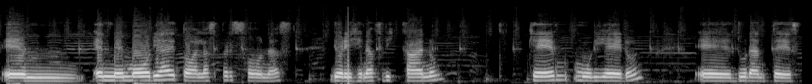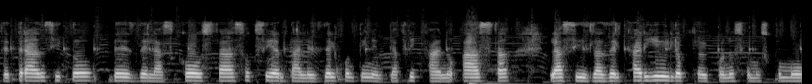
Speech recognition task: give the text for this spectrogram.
em, en, memoria de todas las personas de origen africano que murieron eh, durante este tránsito desde las costas occidentales del continente africano hasta las islas del Caribe y lo que hoy conocemos como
